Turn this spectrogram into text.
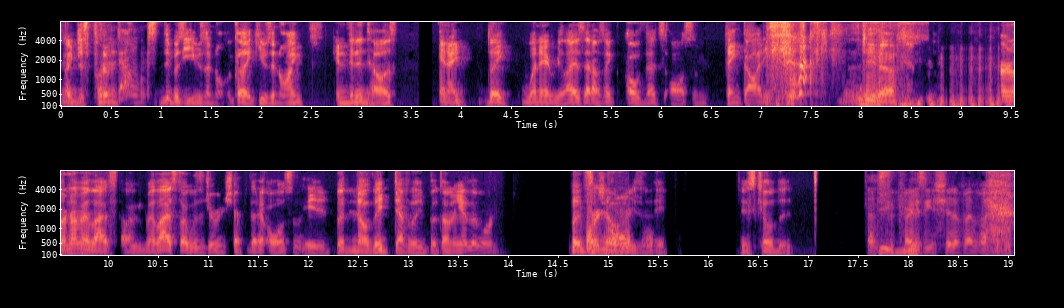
like just put him down because it was he was annoying, like he was annoying and didn't tell us. And I like when I realized that I was like, oh, that's awesome. Thank God. He Yeah. or no, not my last dog. My last dog was a German Shepherd that I also hated. But no, they definitely put down the other one. Like for no awful. reason, they just killed it. That's Dude, the you know- craziest shit I've ever heard.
